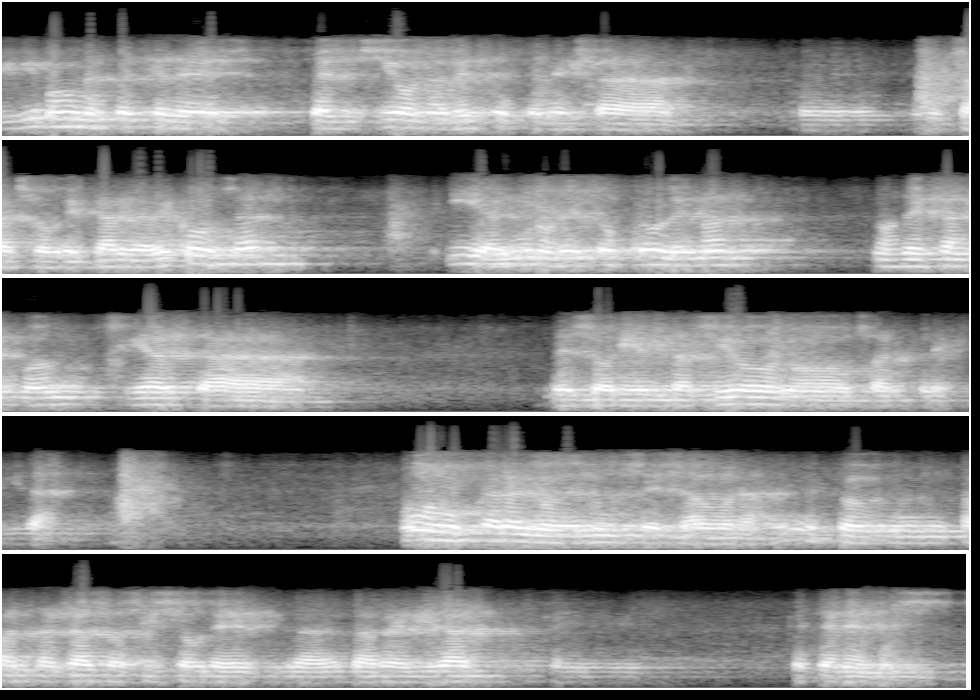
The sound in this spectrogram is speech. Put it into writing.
vivimos una especie de tensión a veces en esta, esta sobrecarga de cosas y algunos de estos problemas nos dejan con cierta desorientación o perplejidad. Vamos a buscar algo de luces ahora. Esto es un pantallazo así sobre la, realidad que, tenemos.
